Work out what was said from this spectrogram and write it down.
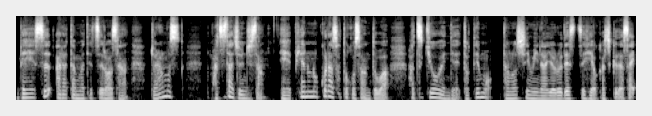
ベース新玉哲郎さん、ドラムス松田淳二さん、えー、ピアノの倉里子さんとは初共演でとても楽しみな夜です。ぜひお越しください。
